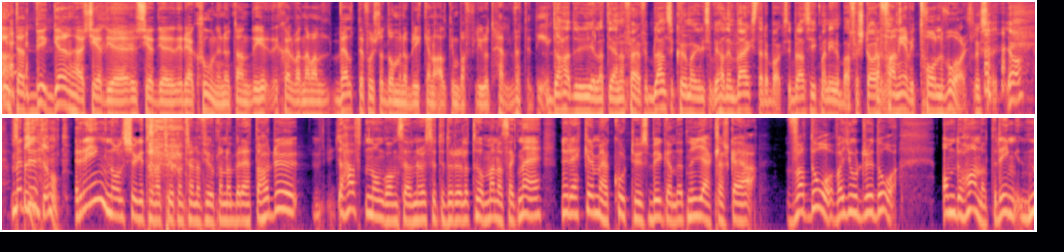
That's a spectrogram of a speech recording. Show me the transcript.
inte att bygga den här kedje, kedjereaktionen utan det är själva när man välter första dominobrickan och allting bara flyger åt helvete. Det Då hade du gillat järnaffär, för ibland så kunde man liksom, vi hade en verkstad där bak, så ibland så gick man in och bara förstörde Vad fan något. är vi, 12 år? Ja, Men spika du, något. ring 020 314 314 och berätta. Har du haft någon gång sedan när du suttit och rullat tummarna och sagt nej, nu räcker det med det här korthusbyggandet, nu jäklar ska jag. Vad då? Vad gjorde du då? Om du har något, ring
